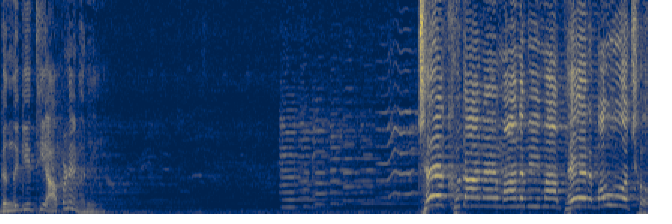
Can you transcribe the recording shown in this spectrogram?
ગંદકીથી આપણે ભરી. છે ખુદાને માનવીમાં ફેર બહુ ઓછો.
